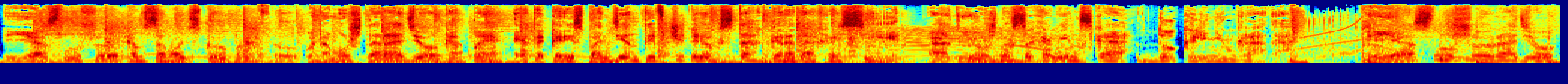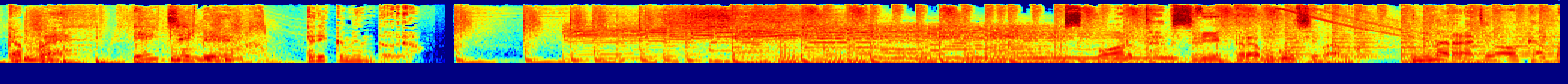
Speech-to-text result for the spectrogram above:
Я слушаю «Комсомольскую правду», потому что «Радио КП» — это корреспонденты в 400 городах России. От Южно-Сахалинска до Калининграда. Я слушаю «Радио КП» и тебе рекомендую. Спорт с Виктором Гусевым на Радио КП.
